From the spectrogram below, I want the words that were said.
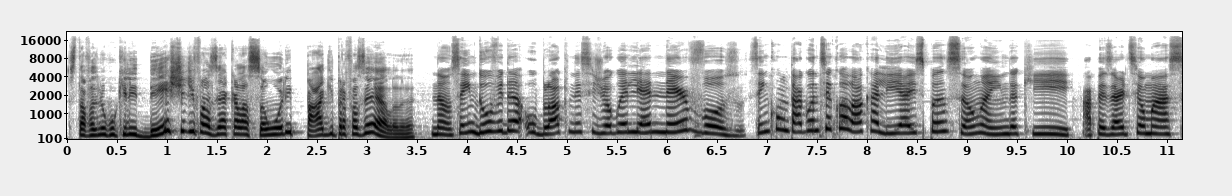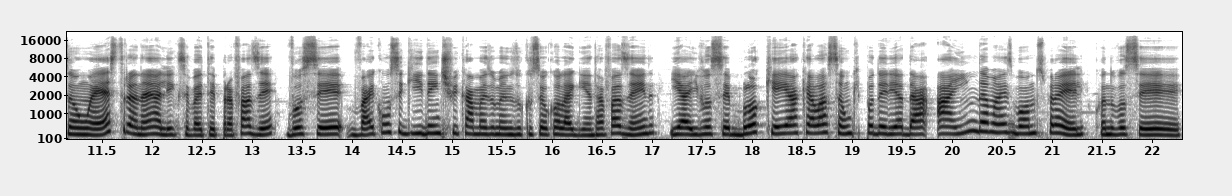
você tá fazendo com que ele deixe de fazer aquela ação ou ele pague para fazer ela, né? Não, sem dúvida, o bloco nesse jogo ele é nervoso. Sem contar quando você coloca ali a expansão ainda que, apesar de ser uma ação extra, né, ali que você vai ter para fazer, você vai conseguir identificar mais ou menos o que o seu coleguinha tá fazendo e aí você bloqueia aquela ação que poderia dar ainda mais bônus para ele quando você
